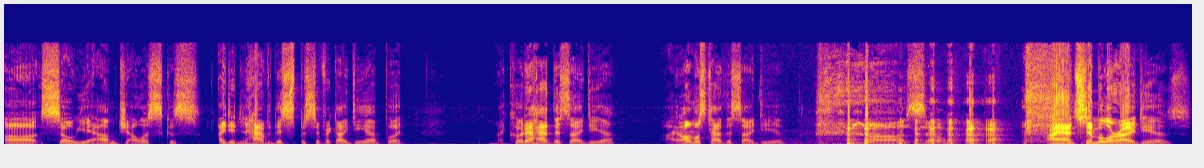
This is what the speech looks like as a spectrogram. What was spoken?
Uh, so yeah, I'm jealous because I didn't have this specific idea, but I could have had this idea. I almost had this idea. Uh, so I had similar ideas.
